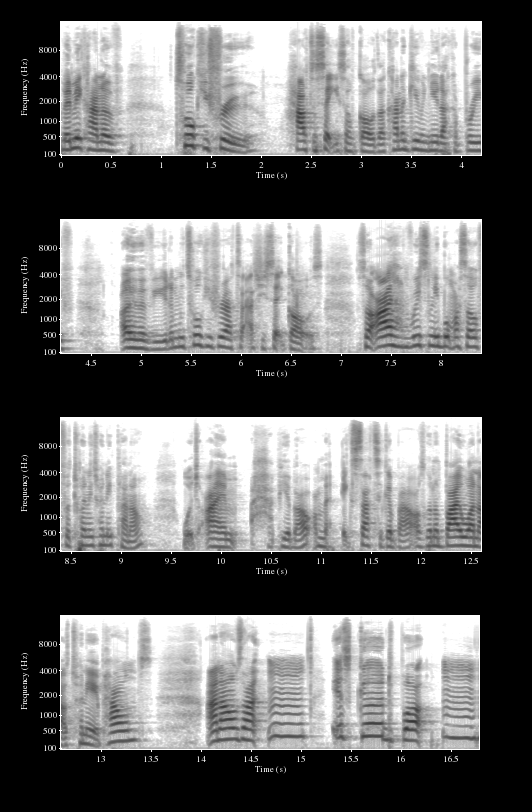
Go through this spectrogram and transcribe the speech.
let me kind of talk you through how to set yourself goals. I've kind of given you like a brief overview. Let me talk you through how to actually set goals. So I have recently bought myself a 2020 planner which I'm happy about. I'm ecstatic about. I was gonna buy one that was twenty eight pounds, and I was like, mm, it's good, but mm.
